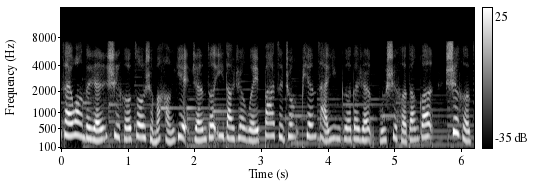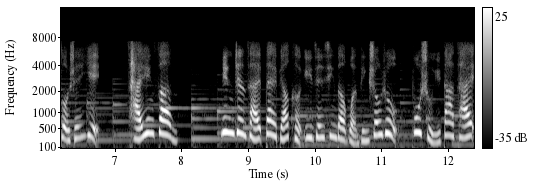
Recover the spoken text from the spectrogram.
财旺的人适合做什么行业？人则易道认为八字中偏财印格的人不适合当官，适合做生意。财运算，命正财代表可预见性的稳定收入，不属于大财，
